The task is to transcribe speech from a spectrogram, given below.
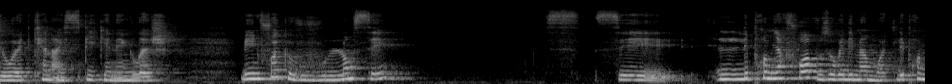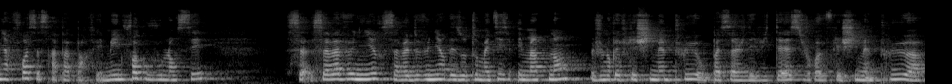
do it? Can I speak in English? Mais une fois que vous vous lancez, c'est les premières fois, vous aurez les mains moites. Les premières fois, ça sera pas parfait. Mais une fois que vous vous lancez, ça, va venir, ça va devenir des automatismes. Et maintenant, je ne réfléchis même plus au passage des vitesses, je réfléchis même plus à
